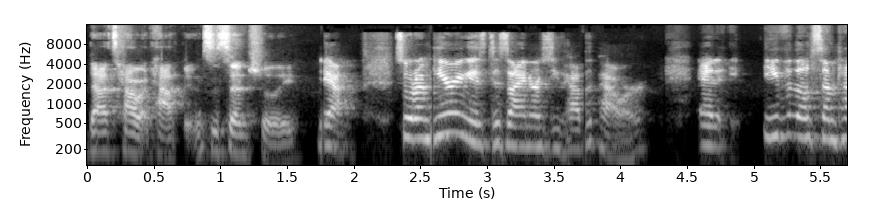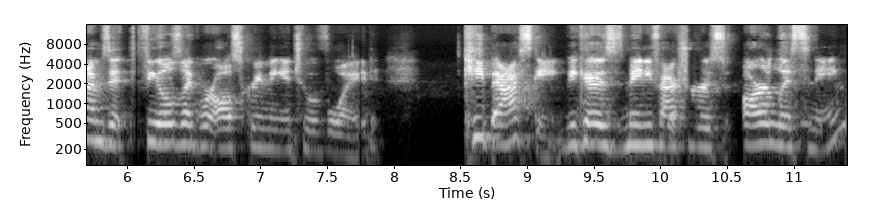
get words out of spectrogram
that's how it happens essentially. Yeah. So what i'm hearing is designers you have the power. And even though sometimes it feels like we're all screaming into a void keep asking because manufacturers are listening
